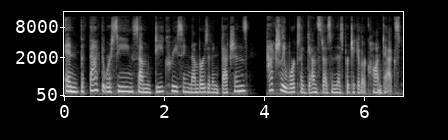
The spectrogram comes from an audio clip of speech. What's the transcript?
And the fact that we're seeing some decreasing numbers of infections actually works against us in this particular context.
